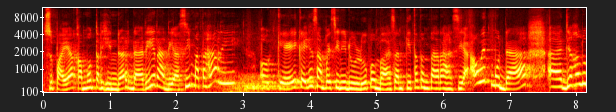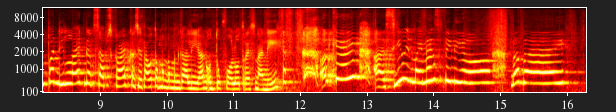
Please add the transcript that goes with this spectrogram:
supaya kamu terhindar dari radiasi matahari. Oke, kayaknya sampai sini dulu pembahasan kita tentang rahasia awet muda. Uh, jangan lupa di like dan subscribe, kasih tahu teman-teman kalian untuk follow Tresnani. Oke, okay, uh, see you in my next video. Bye bye.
